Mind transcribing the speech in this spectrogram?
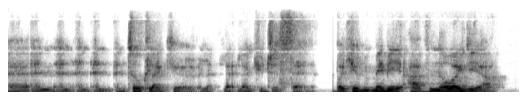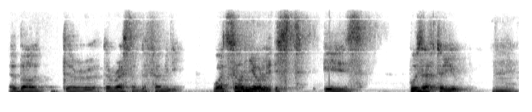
uh, and, and, and, and talk like, you, like, like you just said. But you maybe have no idea about the, the rest of the family. What's on your list is who's after you. Mm.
